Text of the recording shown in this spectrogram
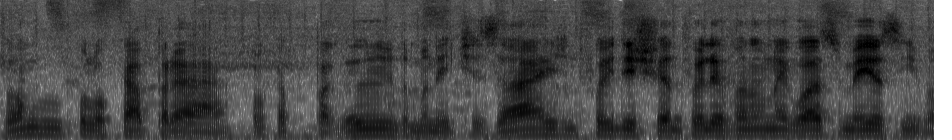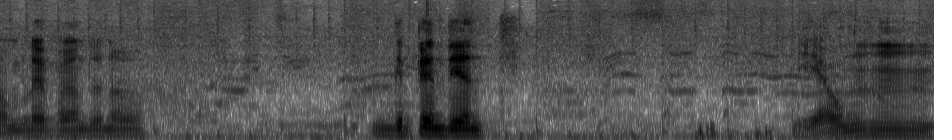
vamos colocar para colocar propaganda, monetizar, e a gente foi deixando, foi levando um negócio meio assim, vamos levando no independente. E é um,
